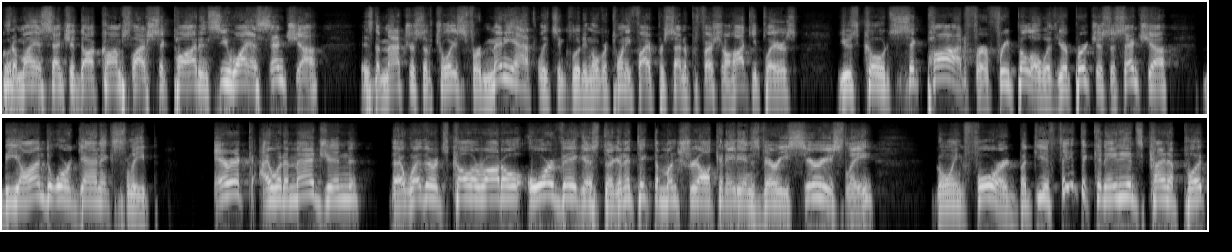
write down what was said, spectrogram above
Go to myessentia.com slash sickpod and see why Essentia – is the mattress of choice for many athletes, including over 25% of professional hockey players. Use code SICKPOD for a free pillow with your purchase. Essentia beyond organic sleep. Eric, I would imagine that whether it's Colorado or Vegas, they're going to take the Montreal Canadiens very seriously going forward. But do you think the Canadiens kind of put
